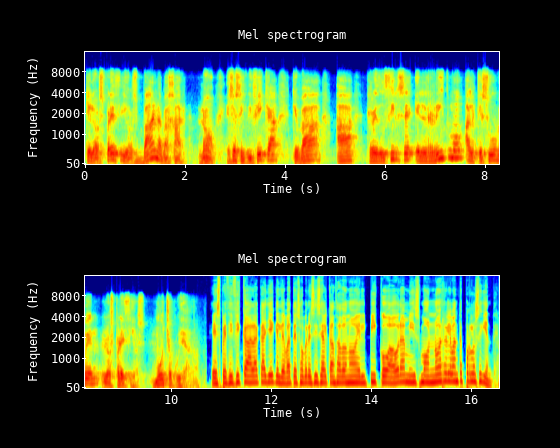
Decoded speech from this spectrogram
que los precios van a bajar. No, eso significa que va a reducirse el ritmo al que suben los precios. Mucho cuidado. Especifica a la calle que el debate sobre si se ha alcanzado o no el pico ahora mismo no es relevante por lo siguiente.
